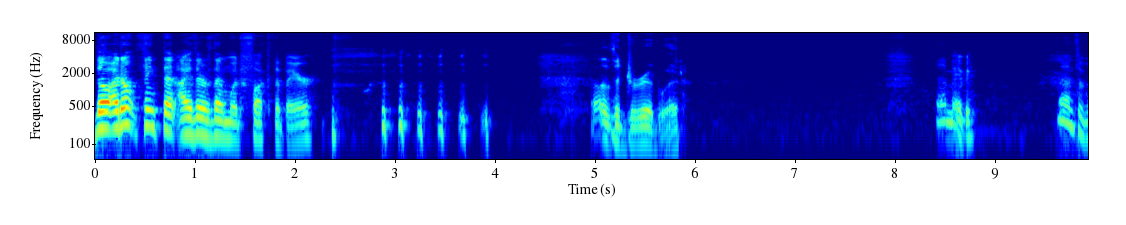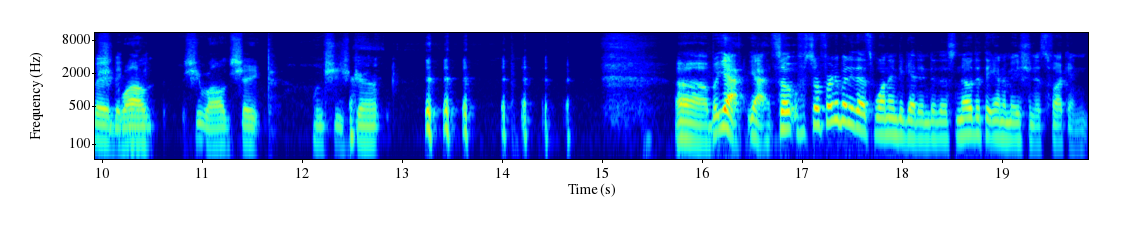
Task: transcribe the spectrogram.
though i don't think that either of them would fuck the bear Oh, the druid would. yeah, maybe that's a very She big wild, movie. she wild shape when she's drunk. Uh, but yeah, yeah. So so for anybody that's wanting to get into this, know that the animation is fucking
